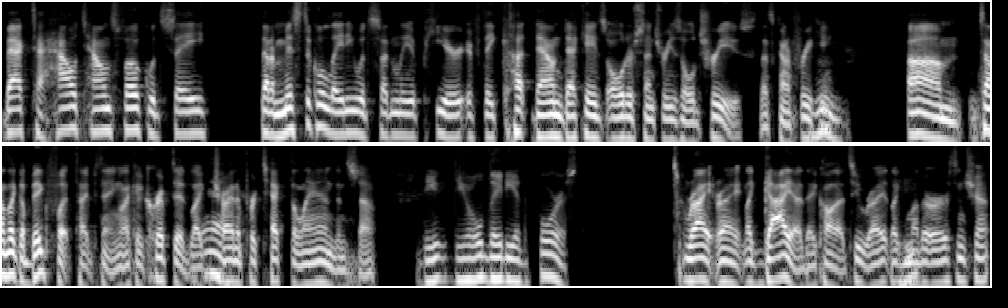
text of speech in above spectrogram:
back to how townsfolk would say that a mystical lady would suddenly appear if they cut down decades old or centuries old trees. That's kind of freaky. Mm. Um, it sounds like a Bigfoot type thing, like a cryptid, like Yeah. trying to protect the land and stuff. The the old lady of the forest. Right, right. Like Gaia, they call that too, right? Like Mhm. Mother Earth and shit.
